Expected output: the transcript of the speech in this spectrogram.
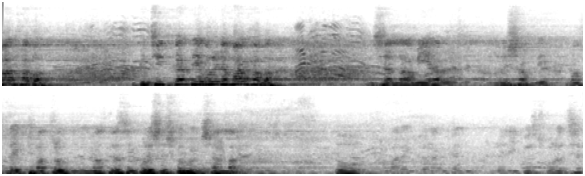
মার একটু চিৎকার দিয়ে বলি না মার হাবা ইনশাল্লাহ আমি আর হুজুরের সামনে মাত্র একটি মাত্র মাদ্রাসা করে শেষ করব ইনশাল্লাহ তো আমার একজন আঙ্কেল রিকোয়েস্ট করেছেন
